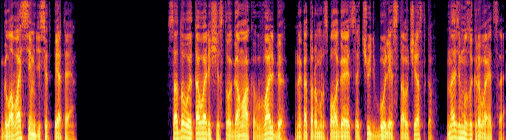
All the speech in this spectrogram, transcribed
Глава 75. Садовое товарищество «Гамак» в Вальбе, на котором располагается чуть более ста участков, на зиму закрывается.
